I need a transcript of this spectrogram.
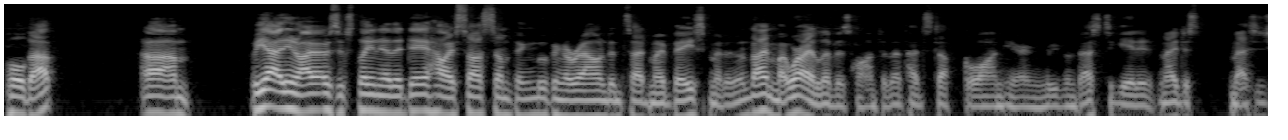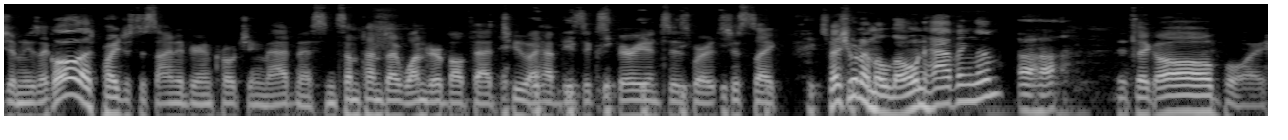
hold up. Um, but yeah, you know, I was explaining the other day how I saw something moving around inside my basement, and I, where I live is haunted. I've had stuff go on here, and we've investigated. And I just messaged him, and he's like, "Oh, that's probably just a sign of your encroaching madness." And sometimes I wonder about that too. I have these experiences where it's just like, especially when I'm alone having them. Uh huh. It's like, oh boy,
